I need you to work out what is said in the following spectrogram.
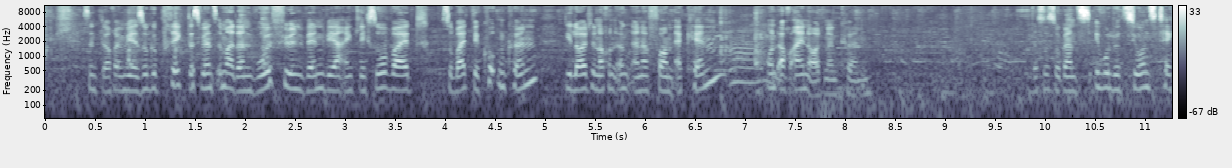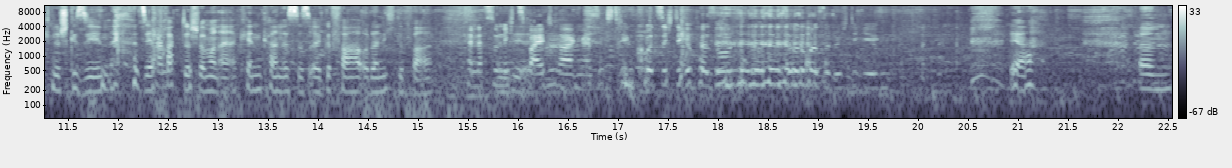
sind doch irgendwie so geprägt, dass wir uns immer dann wohlfühlen, wenn wir eigentlich so weit, so weit wir gucken können, die Leute noch in irgendeiner Form erkennen und auch einordnen können. Das ist so ganz evolutionstechnisch gesehen sehr praktisch, wenn man erkennen kann, ist das äh, Gefahr oder nicht Gefahr. Ich kann dazu nichts beitragen als extrem kurzsichtige Person. immer so durch die Gegend. Ja. Ähm,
